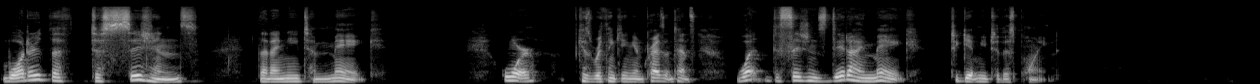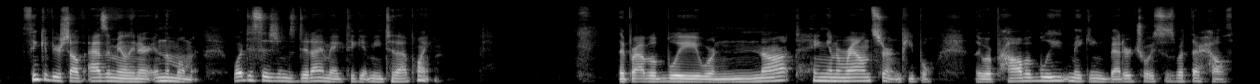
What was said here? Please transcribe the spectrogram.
what are the decisions that I need to make? Or because we're thinking in present tense, what decisions did I make to get me to this point? Think of yourself as a millionaire in the moment. What decisions did I make to get me to that point? They probably were not hanging around certain people. They were probably making better choices with their health.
